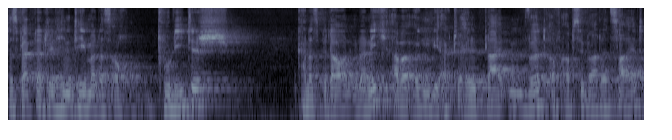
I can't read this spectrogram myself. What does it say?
Das bleibt natürlich ein Thema, das auch politisch kann das bedauern oder nicht, aber irgendwie aktuell bleiben wird auf absehbare Zeit,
